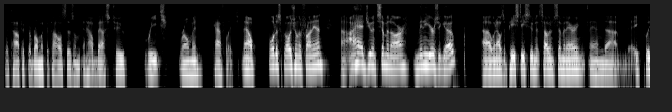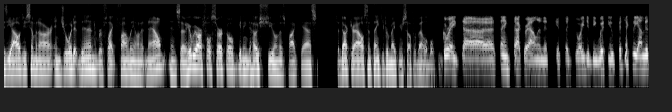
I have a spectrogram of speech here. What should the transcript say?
the topic of Roman Catholicism and how best to reach Roman Catholics. Now, full disclosure on the front end, uh, I had you in seminar many years ago uh, when I was a PhD student at Southern Seminary and uh, ecclesiology seminar. Enjoyed it then, reflect fondly on it now. And so here we are, full circle, getting to host you on this podcast. So, Dr. Allison, thank you for making yourself available. Great. Uh, thanks, Dr. Allen. It's, it's a joy to be with you, particularly on this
